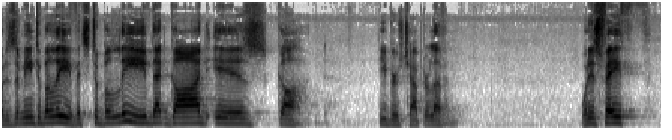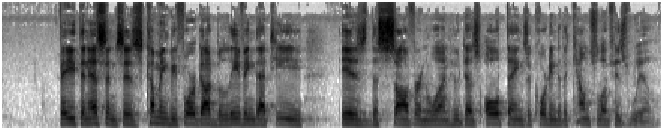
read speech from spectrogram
What does it mean to believe? It's to believe that God is God. Hebrews chapter 11. What is faith? Faith, in essence, is coming before God, believing that He is the sovereign one who does all things according to the counsel of His will.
